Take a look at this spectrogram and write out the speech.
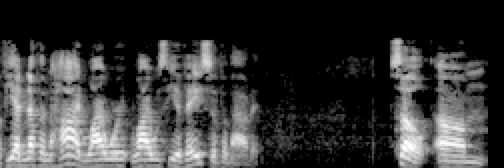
If he had nothing to hide, why, were, why was he evasive about it? So, um,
